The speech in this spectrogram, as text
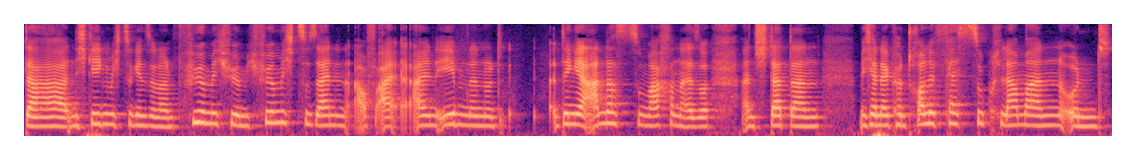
da nicht gegen mich zu gehen, sondern für mich, für mich, für mich zu sein in, auf allen Ebenen und Dinge anders zu machen. Also anstatt dann mich an der Kontrolle festzuklammern und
